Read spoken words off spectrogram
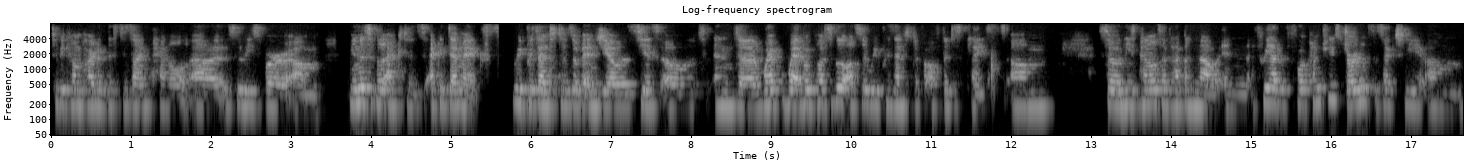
to become part of this design panel. Uh, so these were um, municipal actors, academics, representatives of NGOs, CSOs, and uh, wherever possible, also representative of the displaced. Um, so these panels have happened now in three out of four countries. Jordan's is actually um,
